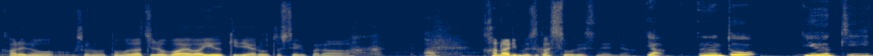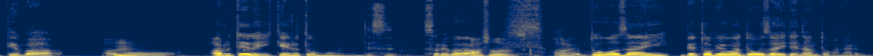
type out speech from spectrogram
彼のその友達の場合は勇気でやろうとしてるからあ。かなり難しそうですねじゃいやうーんと勇気ではあの、ある程度いけると思うんです。それあはあそうなんですか。あの、はい。銅剤ベト病は銅剤でなんとかなるん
